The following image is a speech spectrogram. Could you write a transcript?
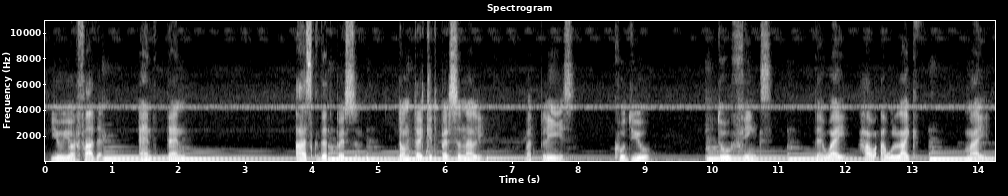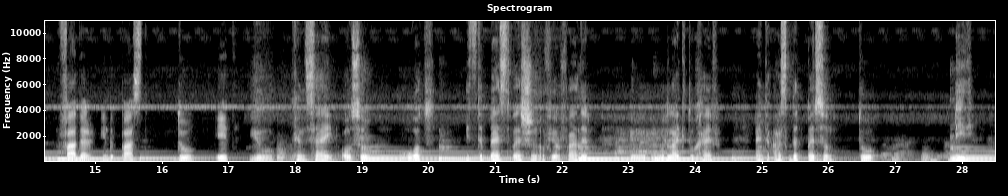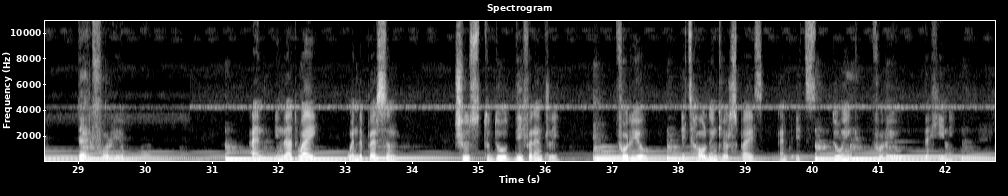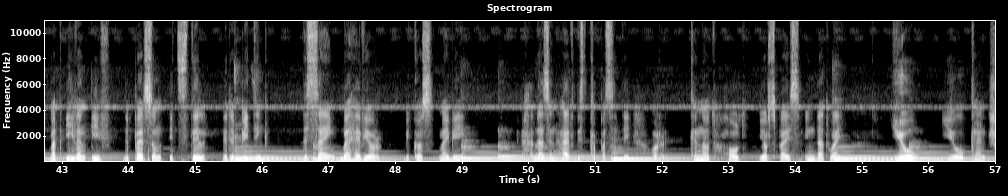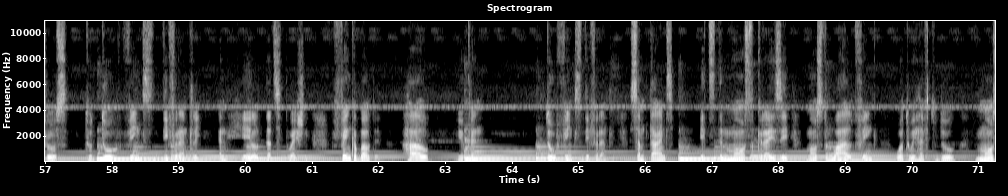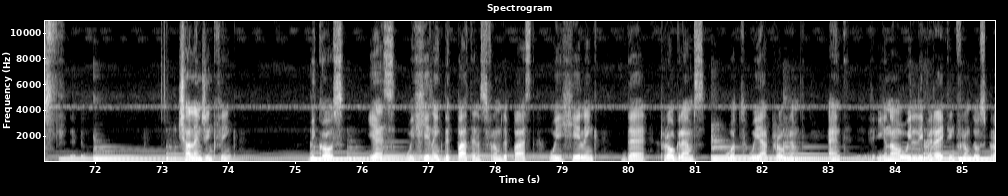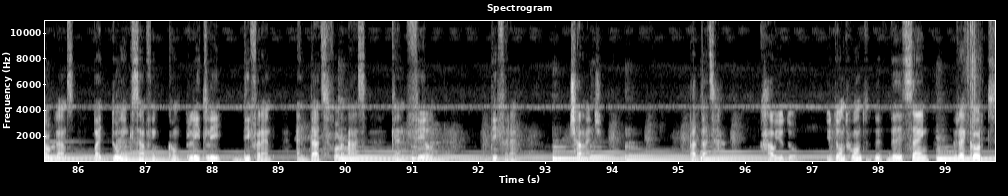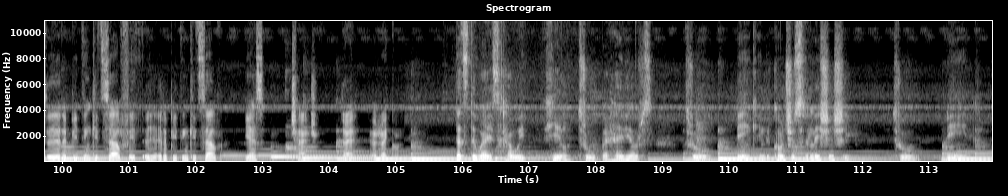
you your father. And then ask that person don't take it personally but please could you do things the way how i would like my father in the past do it? You can say also what is the best version of your father you would like to have? And ask that person to be there for you. and in that way when the person choose to do differently for you it's holding your space and it's doing for you the healing but even if the person is still repeating the same behavior because maybe doesn't have this capacity or cannot hold your space in that way you you can choose to do things differently and heal that situation. Think about it. How you can do things differently. Sometimes it's the most crazy most wild thing what we have to do most challenging thing because yes we're healing the patterns from the past we're healing the programs what we are programmed and you know we're liberating from those programs by doing something completely different and that's for us can feel different challenge. But that's how you do. You don't want the, same record uh, repeating itself it, uh, repeating itself? Yes change the record. That's the ways how we heal through behaviors, through being in the conscious relationship, through being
